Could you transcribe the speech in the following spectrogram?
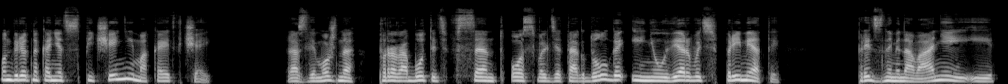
Он берет, наконец, печенье и макает в чай. Разве можно проработать в Сент-Освальде так долго и не уверовать в приметы, предзнаменования и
